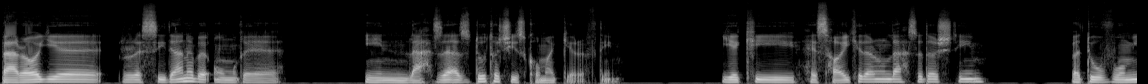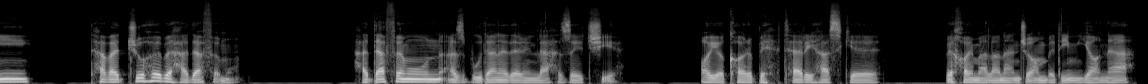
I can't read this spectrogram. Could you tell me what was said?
برای رسیدن به عمق این لحظه از دو تا چیز کمک گرفتیم. یکی حسهایی که در اون لحظه داشتیم و دومی توجه به هدفمون هدفمون از بودن در این لحظه چیه؟ آیا کار بهتری هست که بخوایم الان انجام بدیم یا نه؟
